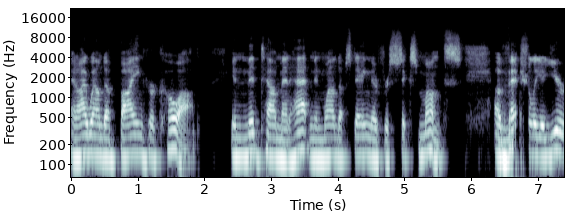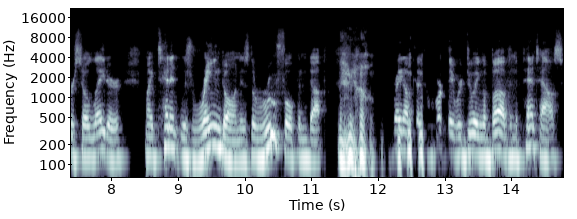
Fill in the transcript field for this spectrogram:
and I wound up buying her co op in Midtown Manhattan and wound up staying there for six months. Mm-hmm. Eventually, a year or so later, my tenant was rained on as the roof opened up. no. Right on the work they were doing above in the penthouse.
